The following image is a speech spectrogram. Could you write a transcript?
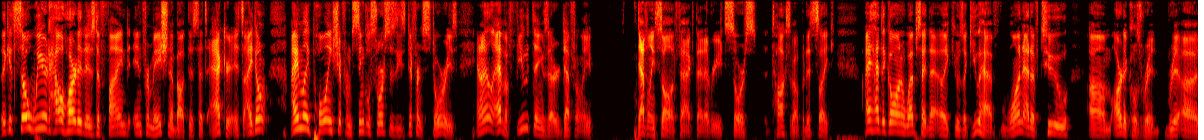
Like it's so weird how hard it is to find information about this that's accurate. It's i don't i'm like pulling shit from single sources these different stories and i have a few things that are definitely definitely solid fact that every source talks about but it's like i had to go on a website that like it was like you have one out of two um articles read re- uh,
